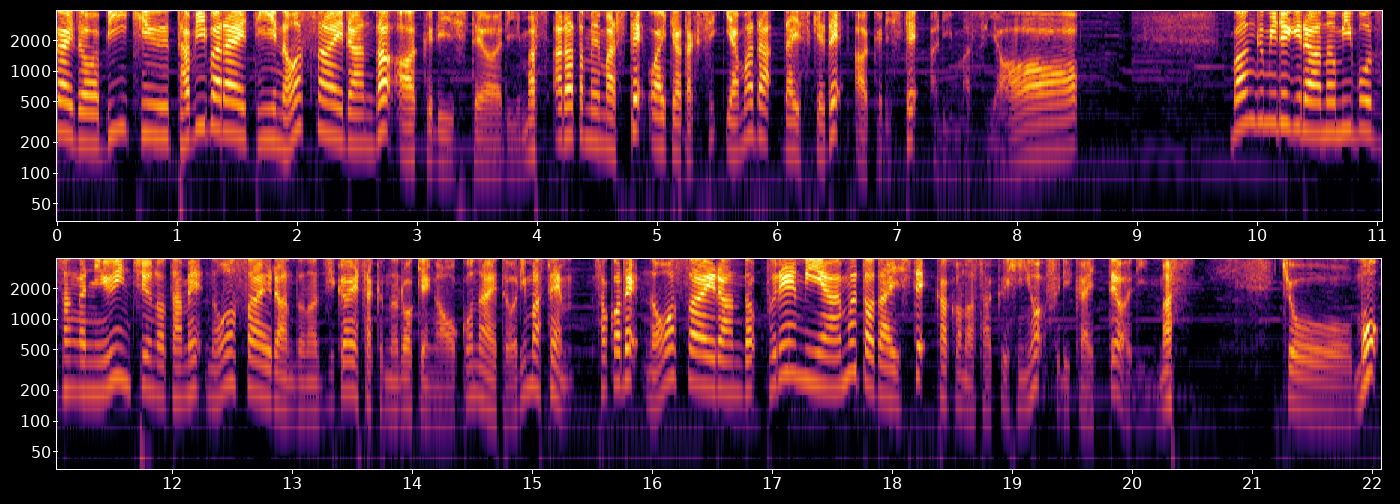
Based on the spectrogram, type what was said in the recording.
海道 B 級旅バラエティノースアイランドお送りしております。改めまして、お相手私、山田大輔でお送りしておりますよ。番組レギュラーの海坊主さんが入院中のため、ノースアイランドの次回作のロケが行えておりません。そこで、ノースアイランドプレミアムと題して過去の作品を振り返っております。今日も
